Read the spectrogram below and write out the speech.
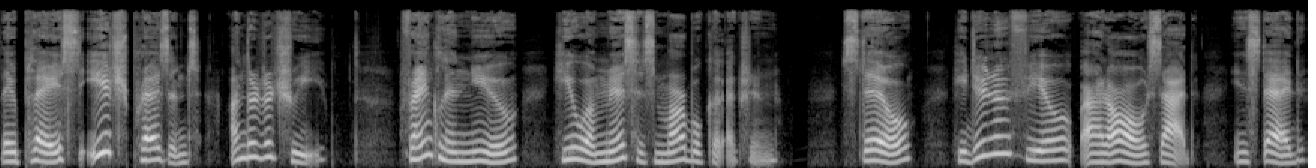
They placed each present under the tree. Franklin knew he would miss his marble collection. Still, he didn't feel at all sad. Instead,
